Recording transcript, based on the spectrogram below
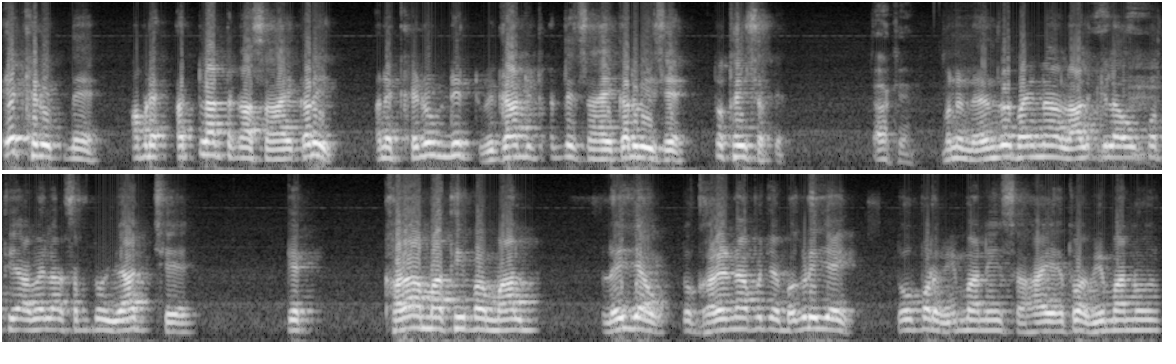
એ ખેડૂતને આપણે આટલા ટકા સહાય કરી અને ખેડૂત દીઠ વીઘા દીઠ આટલી સહાય કરવી છે તો થઈ શકે. મને નરેન્દ્રભાઈના લાલ કિલ્લા ઉપરથી આવેલા શબ્દો યાદ છે કે ખળામાંથી પણ માલ લઈ જાવ તો ઘરે ના પહોંચે, બગડી જાય, તો પણ વીમાની સહાય અથવા વીમાનું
